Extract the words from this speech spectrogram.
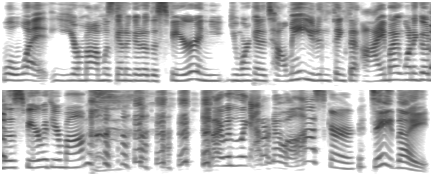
Well, what? Your mom was going to go to the sphere and you, you weren't going to tell me? You didn't think that I might want to go to the sphere with your mom? and I was like, I don't know. I'll ask her. Date night.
